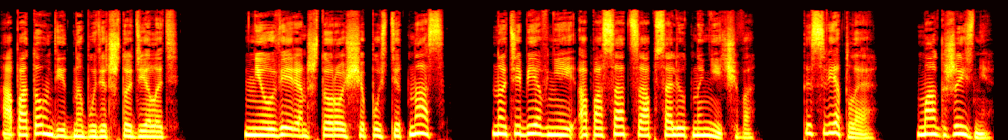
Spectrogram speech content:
А потом видно будет, что делать. Не уверен, что роща пустит нас, но тебе в ней опасаться абсолютно нечего. Ты светлая, маг жизни.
